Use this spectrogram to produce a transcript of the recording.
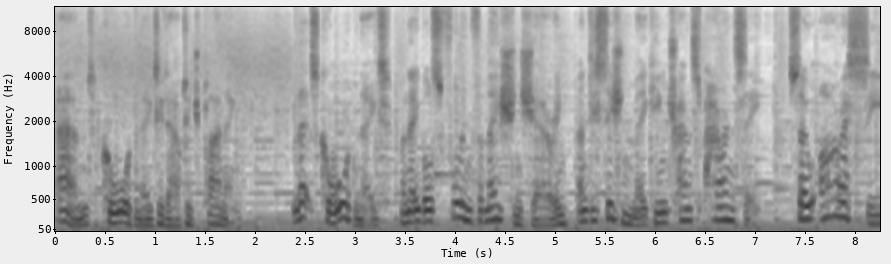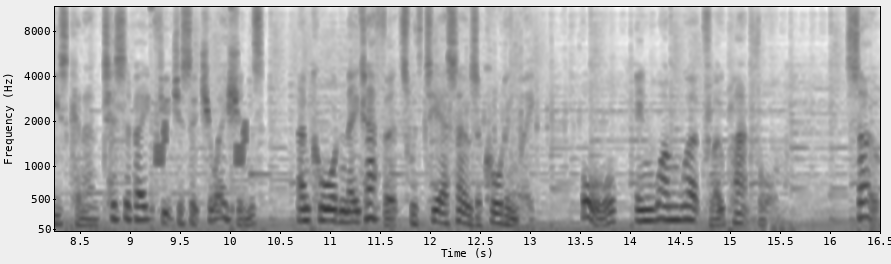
and coordinated outage planning. Let's Coordinate enables full information sharing and decision-making transparency, so RSCs can anticipate future situations and coordinate efforts with TSOs accordingly, all in one workflow platform. So,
